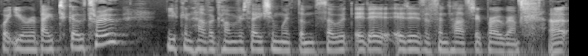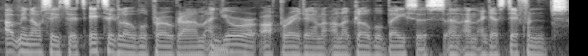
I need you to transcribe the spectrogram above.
what you're about to go through you can have a conversation with them. So it, it, it is a fantastic program. Uh, I mean, obviously, it's, it's, it's, a global program, and mm-hmm. you're operating on, on a global basis, and, and, I guess different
